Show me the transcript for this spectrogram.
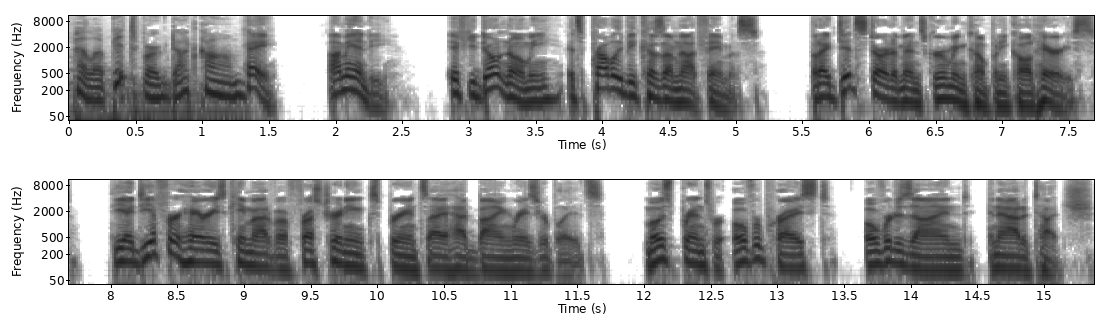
PellaPittsburgh.com. Hey, I'm Andy. If you don't know me, it's probably because I'm not famous. But I did start a men's grooming company called Harry's. The idea for Harry's came out of a frustrating experience I had buying razor blades. Most brands were overpriced, overdesigned, and out of touch.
